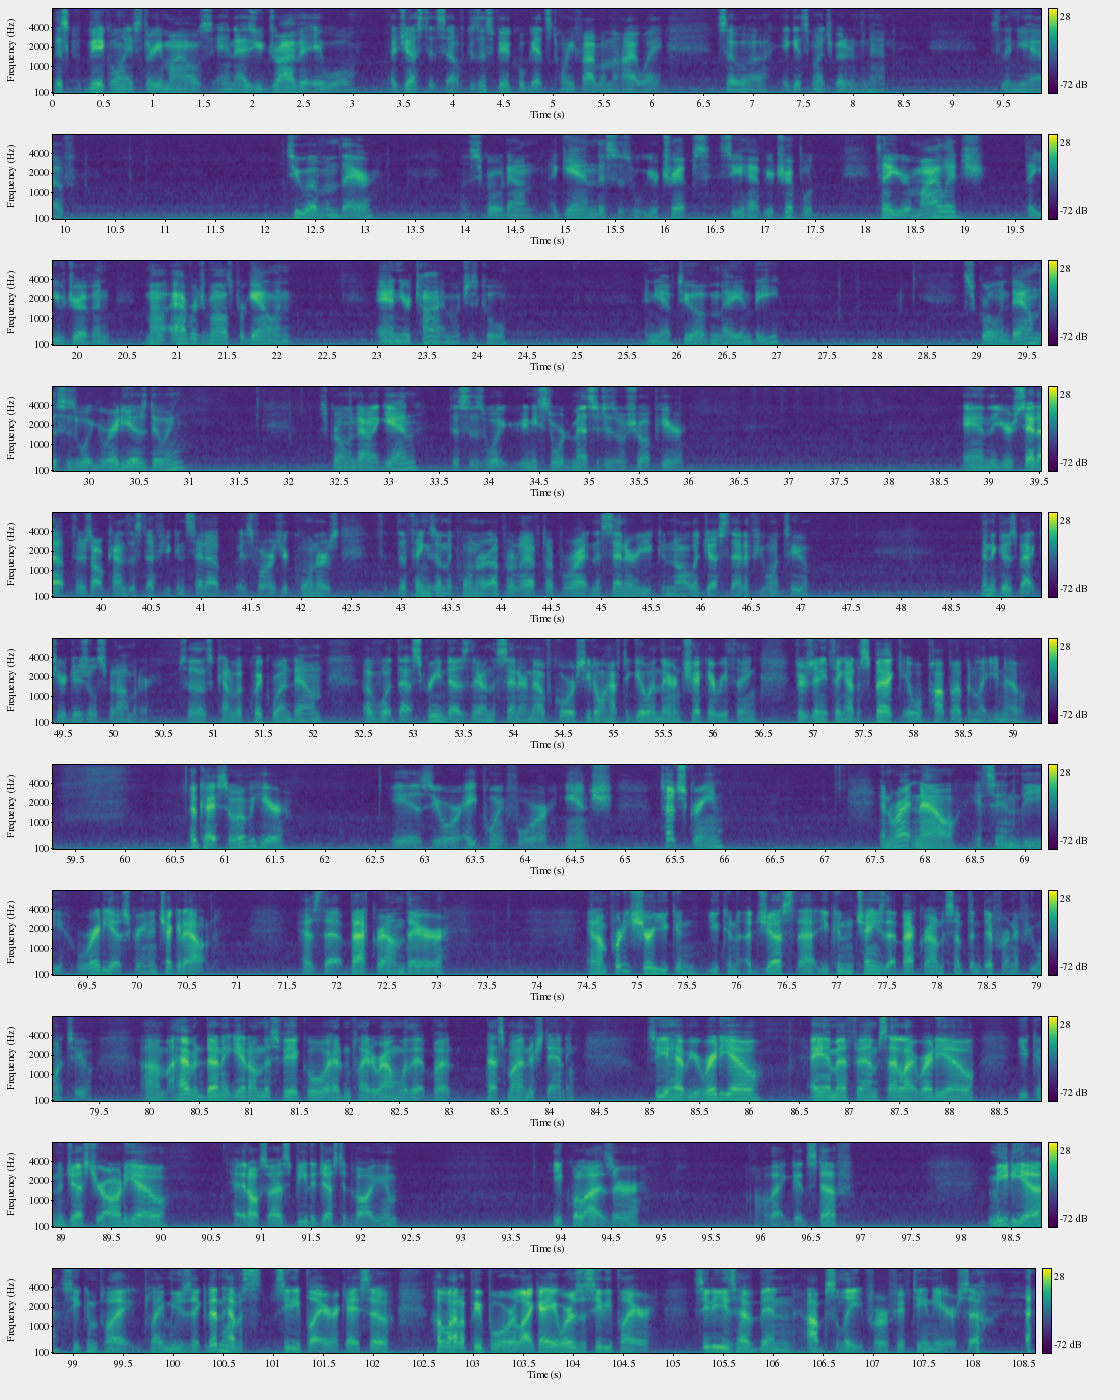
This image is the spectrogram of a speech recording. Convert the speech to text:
this vehicle only has three miles, and as you drive it, it will adjust itself because this vehicle gets 25 on the highway, so uh, it gets much better than that. So then you have two of them there. Let's scroll down again. This is your trips. So you have your trip will tell you your mileage that you've driven, mile, average miles per gallon, and your time, which is cool. And you have two of them, A and B. Scrolling down, this is what your radio is doing. Scrolling down again, this is what any stored messages will show up here. And your setup, there's all kinds of stuff you can set up as far as your corners, the things on the corner, upper left, upper right, in the center, you can all adjust that if you want to. Then it goes back to your digital speedometer. So that's kind of a quick rundown of what that screen does there in the center. Now, of course, you don't have to go in there and check everything. If there's anything out of spec, it will pop up and let you know. Okay, so over here is your 8.4 inch touchscreen. And right now, it's in the radio screen. And check it out. It Has that background there. And I'm pretty sure you can you can adjust that. You can change that background to something different if you want to. Um, I haven't done it yet on this vehicle. I haven't played around with it but that's my understanding. So you have your radio AM FM satellite radio. You can adjust your audio. It also has speed adjusted volume equalizer all that good stuff media so you can play play music it doesn't have a CD player okay so a lot of people were like, hey, where's the CD player? CDs have been obsolete for 15 years, so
